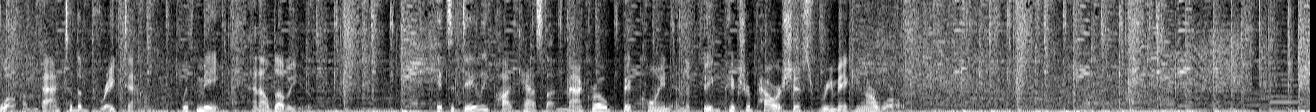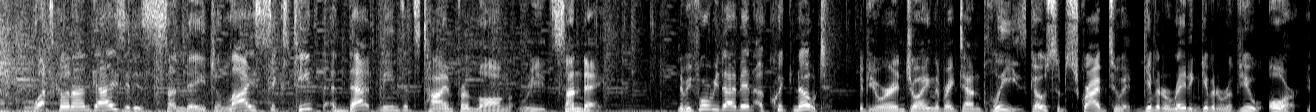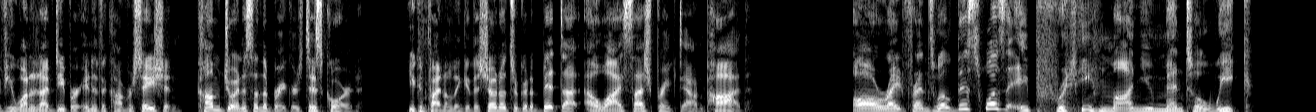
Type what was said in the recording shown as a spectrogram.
Welcome back to The Breakdown with me, NLW. It's a daily podcast on macro, Bitcoin, and the big picture power shifts remaking our world. What's going on, guys? It is Sunday, July 16th, and that means it's time for Long Read Sunday. Now, before we dive in, a quick note. If you are enjoying the breakdown, please go subscribe to it, give it a rating, give it a review, or if you want to dive deeper into the conversation, come join us on the Breakers Discord. You can find a link in the show notes or go to bit.ly slash breakdownpod. All right, friends. Well, this was a pretty monumental week.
